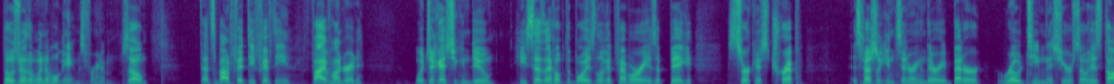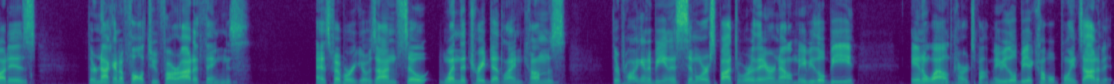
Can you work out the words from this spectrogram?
Those are the winnable games for him. So that's about 50 50, 500, which I guess you can do. He says, I hope the boys look at February as a big circus trip, especially considering they're a better road team this year. So his thought is they're not going to fall too far out of things as February goes on. So when the trade deadline comes, they're probably going to be in a similar spot to where they are now. Maybe they'll be in a wild card spot. Maybe they'll be a couple points out of it.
